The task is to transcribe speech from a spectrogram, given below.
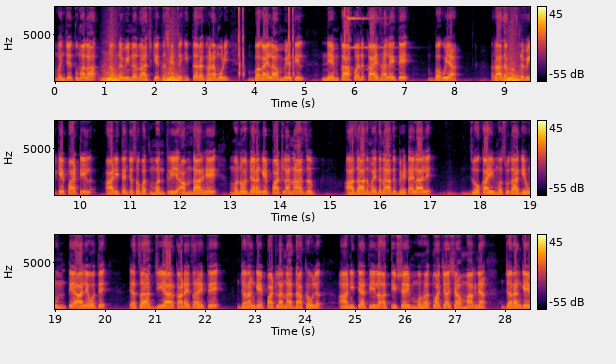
म्हणजे तुम्हाला नवनवीन राजकीय तसेच इतर घडामोडी बघायला मिळतील. नेमकं आपण काय झालंय ते बघूया. राधाकृष्ण विखे पाटील आणि त्यांच्यासोबत मंत्री आमदार हे मनोज जरांगे पाटलांना आज आझाद मैदानात भेटायला आले. जो काही मसुदा घेऊन ते आले होते त्याचा जी आर काढायचा आहे ते जरांगे पाटलांना दाखवलं. आणि त्यातील अतिशय महत्त्वाच्या अशा मागण्या जरांगे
